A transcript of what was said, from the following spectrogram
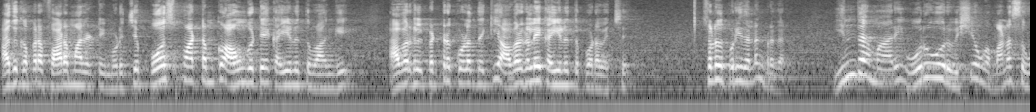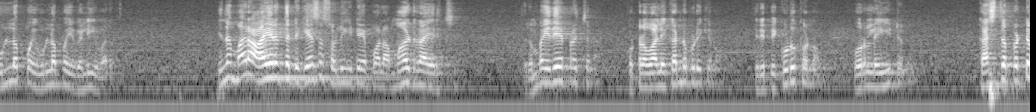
அதுக்கப்புறம் ஃபார்மாலிட்டி முடித்து போஸ்ட்மார்ட்டம்க்கும் அவங்ககிட்டே கையெழுத்து வாங்கி அவர்கள் பெற்ற குழந்தைக்கு அவர்களே கையெழுத்து போட வச்சு. சொல்கிறது புரியுதல்ல பிரதர் இந்த மாதிரி ஒரு ஒரு விஷயம் உங்கள் மனசு உள்ளே போய் உள்ளே போய் வெளியே வருது. இந்த மாதிரி ஆயிரத்தெட்டு கேஸை சொல்லிக்கிட்டே போகலாம் மர்டர் ஆயிடுச்சு திரும்ப இதே பிரச்சனை. குற்றவாளி கண்டுபிடிக்கணும் திருப்பி கொடுக்கணும் பொருளை ஈட்டணும். கஷ்டப்பட்டு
